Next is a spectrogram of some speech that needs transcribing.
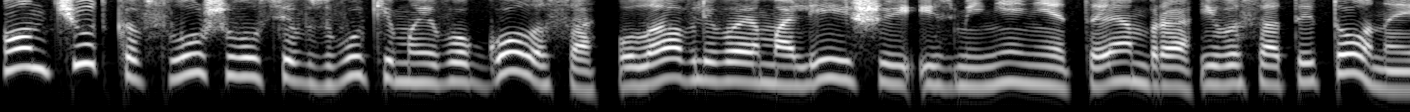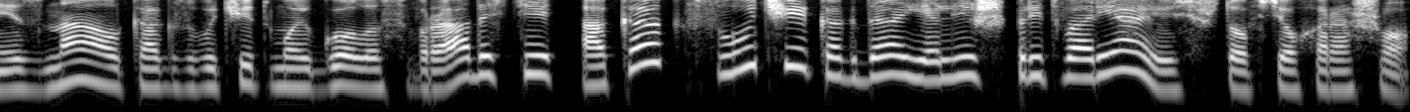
Он чутко вслушивался в звуки моего голоса, улавливая малейшие изменения тембра и высоты тона, и знал, как звучит мой голос в радости, а как в случае, когда я лишь притворяюсь, что все хорошо.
